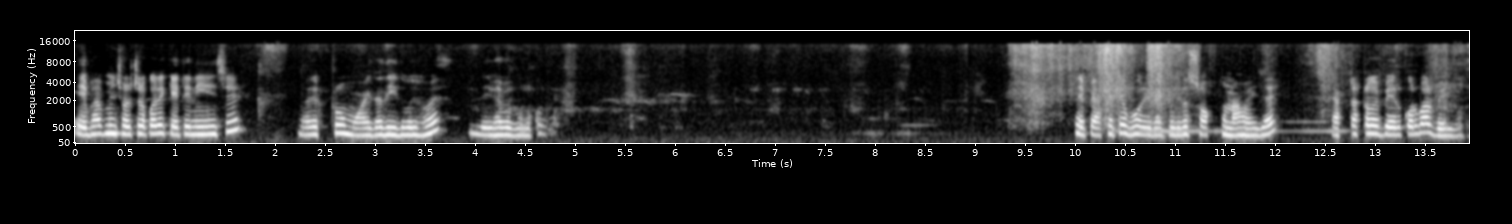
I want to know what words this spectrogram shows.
এইভাবে আমি ছোট ছোট করে কেটে নিয়েছি। একটু ময়দা দিয়ে দেবো এইভাবে এইভাবে গোল করব। এই প্যাকেটে ভরে রাখব যেটা শক্ত না হয়ে যায়। একটা করে বের করব আর বের করব।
